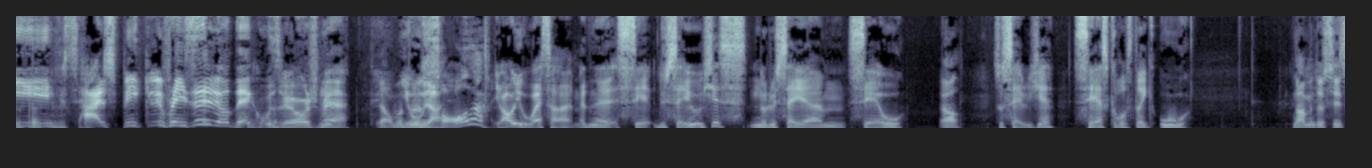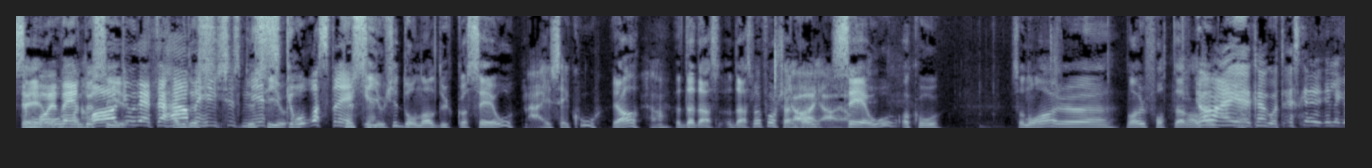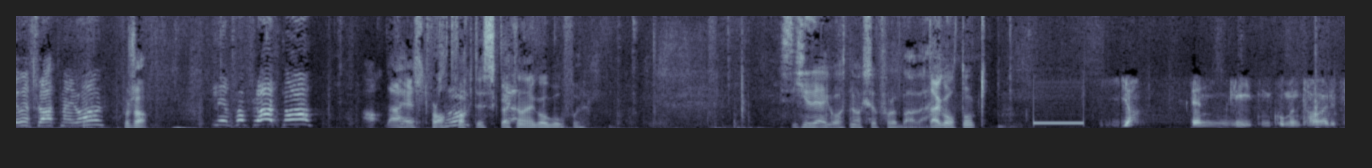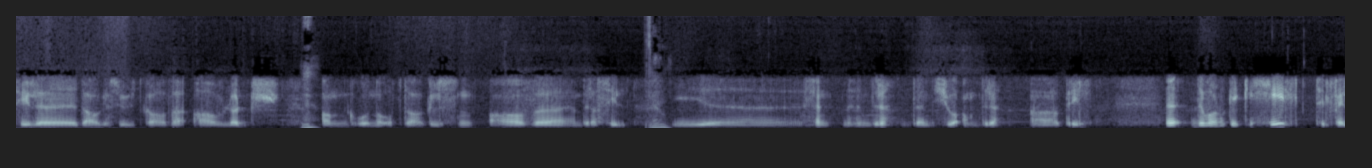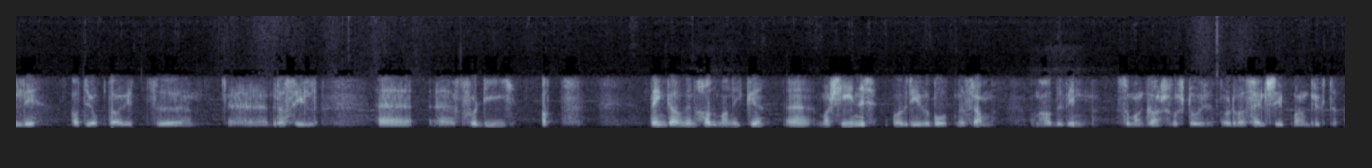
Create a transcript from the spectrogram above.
Her spikker vi fliser, og det koser vi oss med. Ja, men Jo du da. sa det. Ja, jo, jeg sa det. Men eh, se, du sier jo ikke Når du sier mm, CO, Ja. så sier du ikke C-O. Nei, men du sier CO. Det må jo være en radio, sier- dette her, men du med huset med sier skråstreke. Du sier jo ikke Donald Duck og CO. Nei, du sier co. Ja, Ja. Det er det, som- er forskjellen Ja, ja, ja. CO og co. Så nå har, du- nå har du fått den. Altså. Ja, nei, jeg kan godt. Jeg skal legge meg flat med en gang. Få se. Legg på flat nå. Ja, det er helt flat, faktisk. Det kan jeg gå god for. Hvis ikke det er godt nok, så får det bare være. Det er godt nok. Ja, en liten kommentar til eh, dagens utgave av Lunsj Ja. angående oppdagelsen av eh, Brasil Ja. i eh, 1500 den 22. april. Eh, det var nok ikke helt tilfeldig at de oppdaget eh, eh, Brasil, eh, eh, fordi at den gangen hadde man ikke eh, maskiner å drive båtene fram. Man hadde vind, som man kanskje forstår når det var seilskip man brukte.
